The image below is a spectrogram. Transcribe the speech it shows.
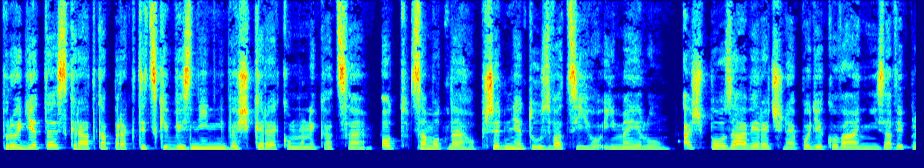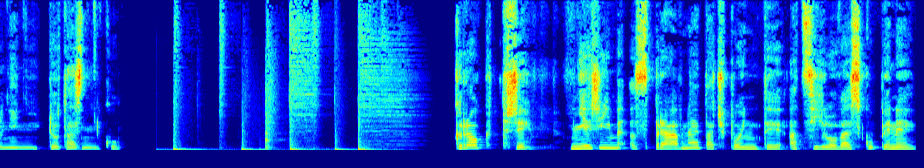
Projděte zkrátka prakticky vyznění veškeré komunikace, od samotného předmětu zvacího e-mailu až po závěrečné poděkování za vyplnění dotazníku. Krok 3. Měřím správné touchpointy a cílové skupiny.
